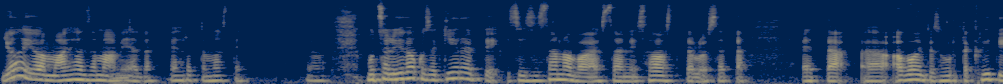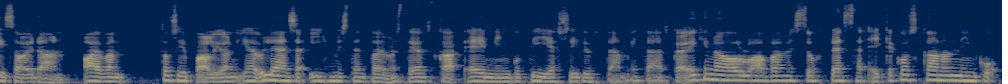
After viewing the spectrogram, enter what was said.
Joo, joo, mä oon ihan samaa mieltä, ehdottomasti. Mutta se oli hyvä, kun se kirjoitti, siis se sanoi jossain niissä haastatteluissa, että, että ää, avointa suhdetta kritisoidaan aivan tosi paljon ja yleensä ihmisten toimesta, jotka ei niinku, tiedä siitä yhtään mitään, jotka ei ikinä ollut avoimessa suhteessa eikä koskaan ole niinku,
